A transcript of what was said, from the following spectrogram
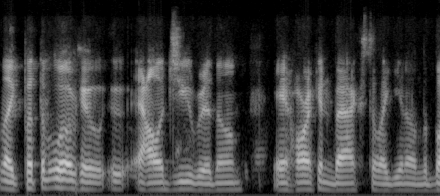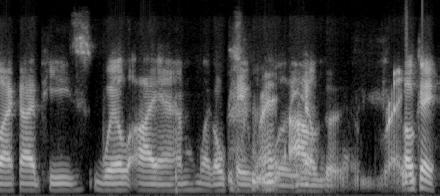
like, put the well, okay, algae rhythm. It harkened back to like you know the Black Eyed Peas. Will I am like okay, right? William. I'll go- right. Okay,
